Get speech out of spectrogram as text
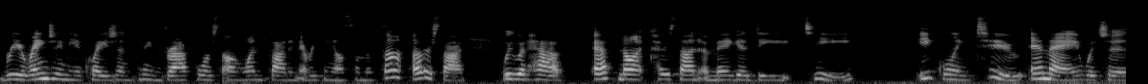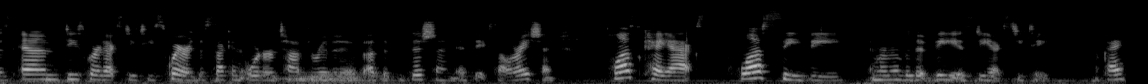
rearranging the equation, putting the drive force on one side and everything else on the other side, we would have f naught cosine omega dt equaling to ma, which is m d squared x dt squared, the second order time derivative of the position is the acceleration, plus kx plus CV, and remember that V is dxdt, okay?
